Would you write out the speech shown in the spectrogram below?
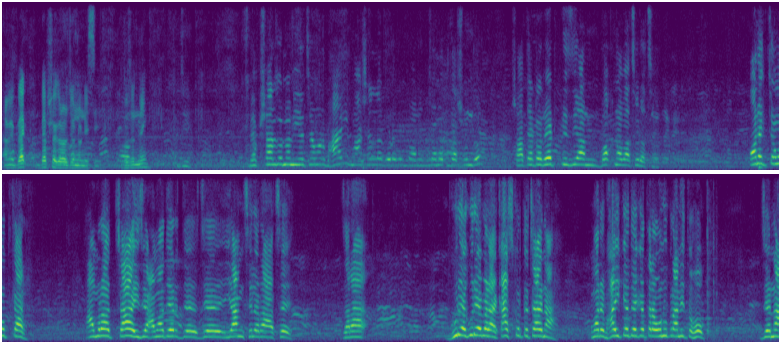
আমি ব্যাক- ব্যবসা করার জন্য নিছি বুঝেন নেই? জি। ব্যবসার জন্য নিয়েছে আমার ভাই মাশাল্লাহ গড়ে কিন্তু অনেক চমৎকার সুন্দর। সাথে একটা রেড ফ্রিজিয়ান বকনা বাছুর আছে। অনেক চমৎকার। আমরা চাই যে আমাদের যে যে ইয়াং ছেলেরা আছে যারা ঘুরে ঘুরে বেড়ায় কাজ করতে চায় না আমার ভাইকে দেখে তারা অনুপ্রাণিত হোক যে না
